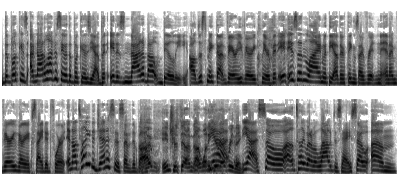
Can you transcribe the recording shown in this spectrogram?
The book is. I'm not allowed to say what the book is yet, but it is not about Billy. I'll just make that very, very clear. But it is in line with the other things I've written, and I'm very, very excited for it. And I'll tell you the genesis of the book. I'm interested. I'm, I want to hear everything. Yeah, so I'll tell you what I'm allowed to say. So, um,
